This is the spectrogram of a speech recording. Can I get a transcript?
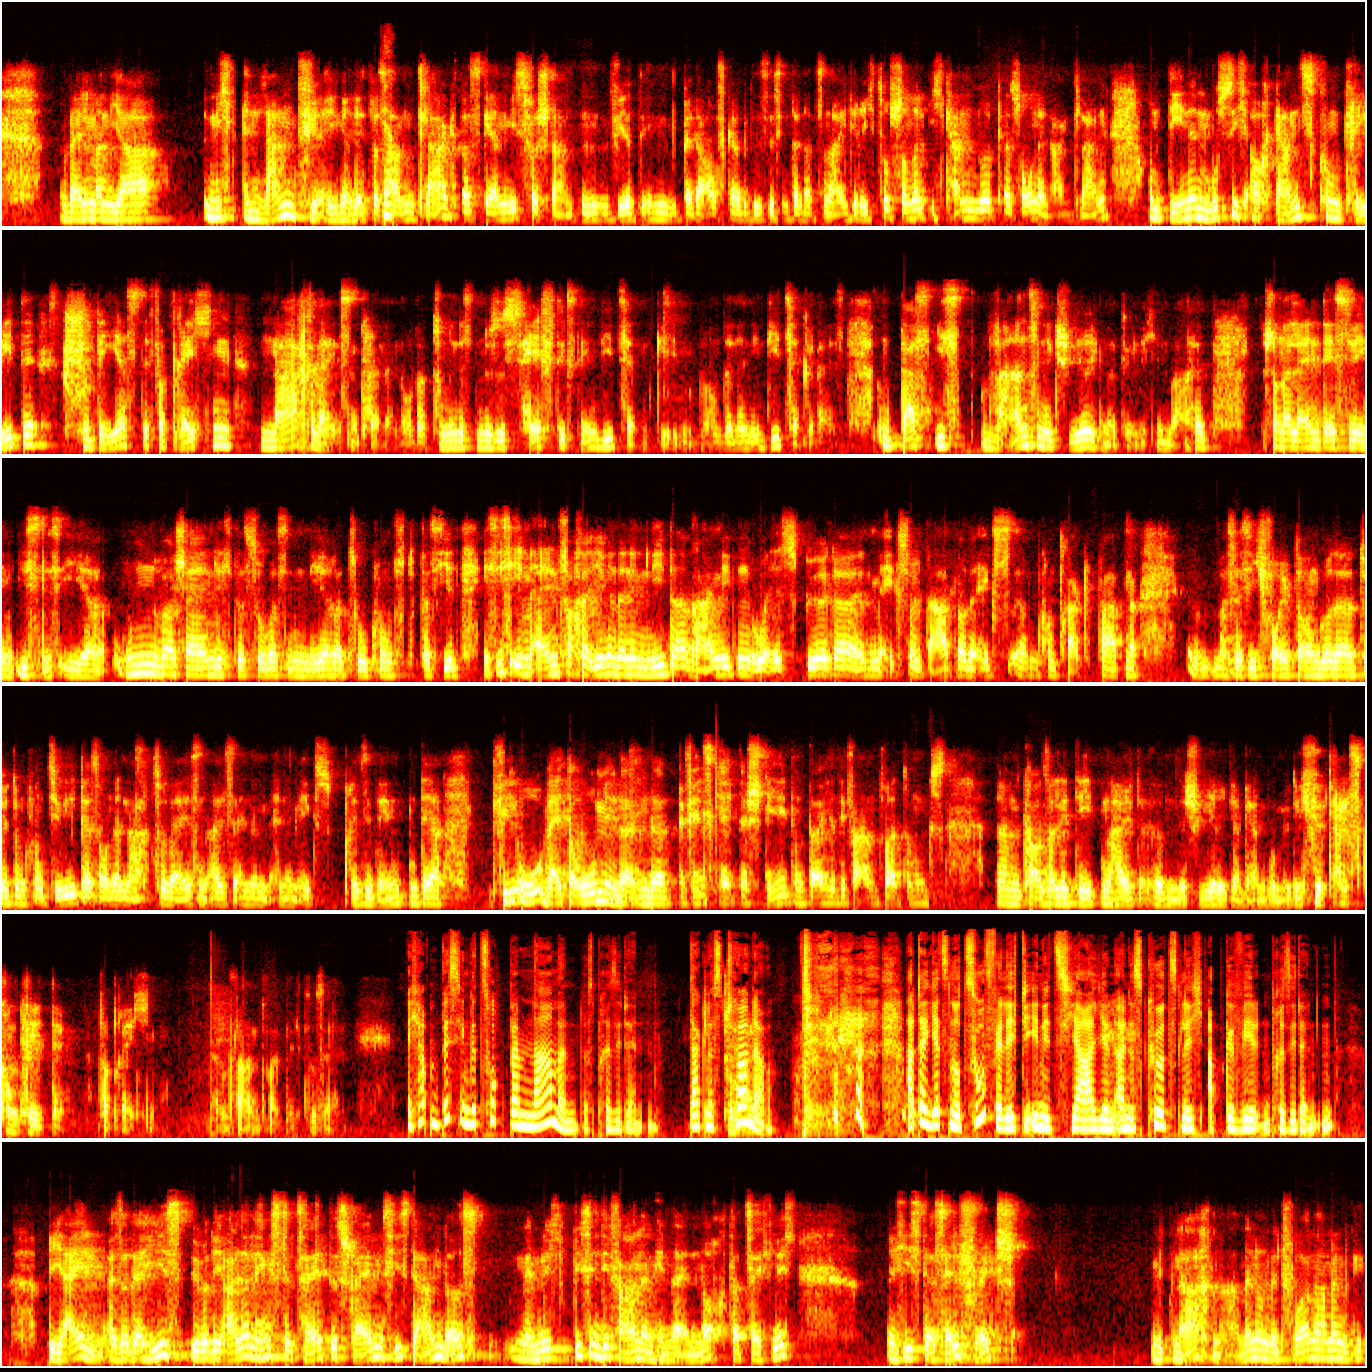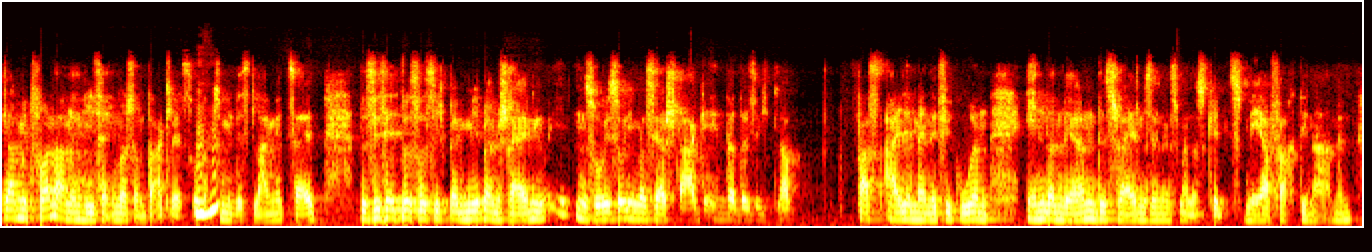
weil man ja nicht ein Land für irgendetwas ja. anklagt, was gern missverstanden wird in, bei der Aufgabe dieses Internationalen Gerichtshofs, sondern ich kann nur Personen anklagen und denen muss ich auch ganz konkrete, schwerste Verbrechen nachweisen können oder zumindest muss es heftigste Indizien geben und einen Indizienbeweis. Und das ist wahnsinnig schwierig natürlich in Wahrheit. Schon allein deswegen ist es eher unwahrscheinlich, dass sowas in näherer Zukunft passiert. Es ist eben einfacher, irgendeinem niederrangigen US-Bürger, einem Ex-Soldaten oder Ex-Kontraktpartner, was weiß ich, Folterung oder Tötung von Zivilpersonen nachzuweisen, als einem, einem Ex-Präsidenten, der viel weiter oben in der, in der Befehlskette steht und da hier die Verantwortungskausalitäten halt ähm, schwieriger werden, womöglich für ganz konkrete Verbrechen ähm, verantwortlich zu sein. Ich habe ein bisschen gezuckt beim Namen des Präsidenten. Douglas Turner. Hat er jetzt nur zufällig die Initialien eines kürzlich abgewählten Präsidenten? Jein, also der hieß über die allerlängste Zeit des Schreibens hieß der anders, nämlich bis in die Fahnen hinein noch tatsächlich. hieß der Selfridge mit Nachnamen und mit Vornamen, ich glaube mit Vornamen hieß er immer schon Douglas oder mhm. zumindest lange Zeit. Das ist etwas, was sich bei mir beim Schreiben sowieso immer sehr stark ändert. Also ich glaube, fast alle meine Figuren ändern während des Schreibens eines Manuskripts mehrfach die Namen.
